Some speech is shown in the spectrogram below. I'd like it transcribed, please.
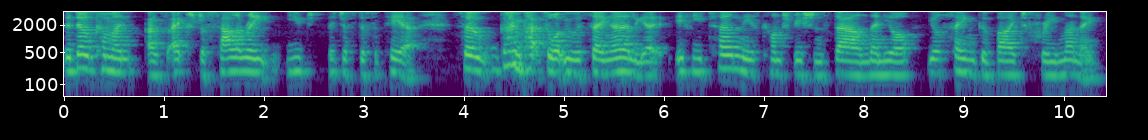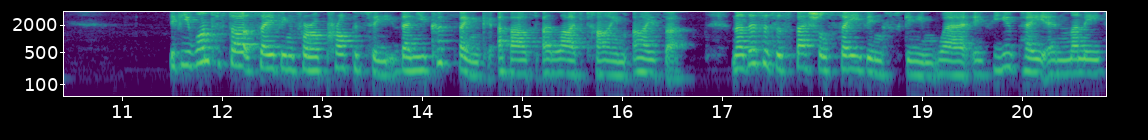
They don't come in as extra salary; you they just disappear. So going back to what we were saying earlier, if you turn these contributions down, then you're you're saying goodbye to free money. If you want to start saving for a property, then you could think about a lifetime ISA. Now, this is a special savings scheme where if you pay in money,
